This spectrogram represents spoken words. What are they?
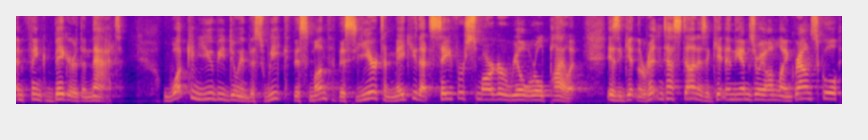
and think bigger than that. What can you be doing this week, this month, this year to make you that safer, smarter, real world pilot? Is it getting the written test done? Is it getting in the MzeroA online ground school?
